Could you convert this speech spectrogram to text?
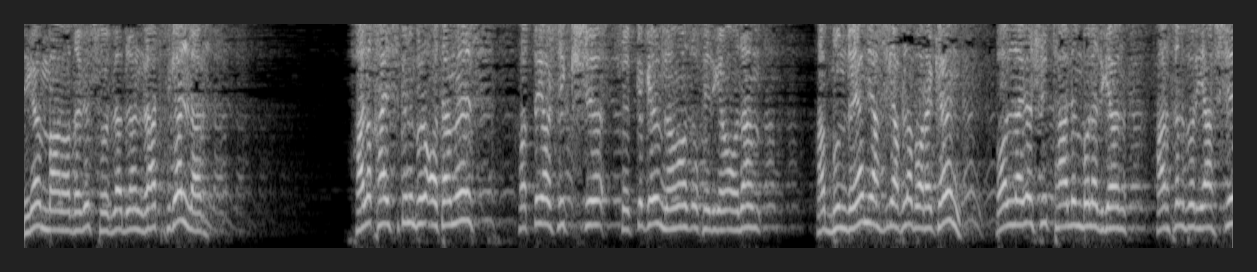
degan ma'nodagi so'zlar bilan rad qilganlar. Hali qaysi kuni bir otamiz katta yoshli kishi shu yerga kelib namoz o'qiydigan odam ha bunda ham yaxshi gaplar bor ekan. Bolalarga shu ta'lim bo'ladigan har xil bir yaxshi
